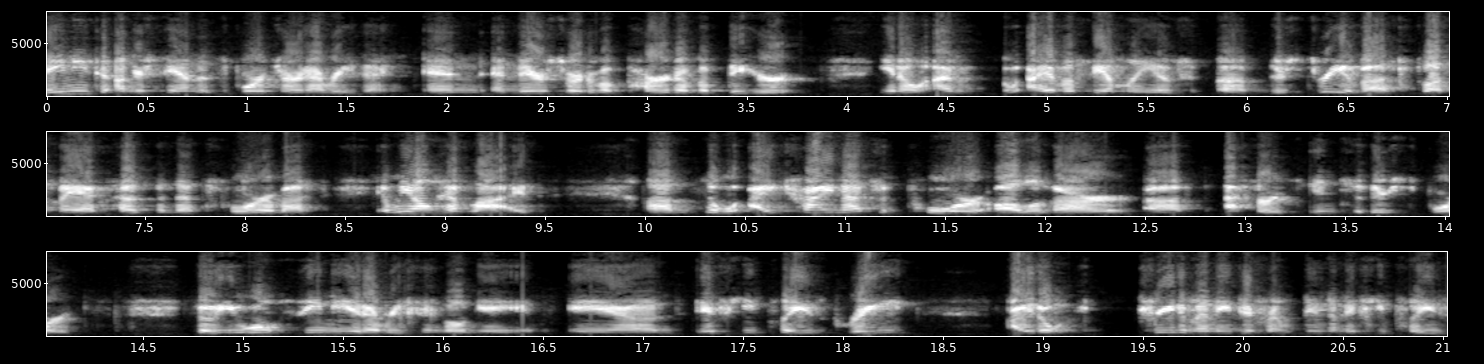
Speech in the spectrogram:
they need to understand that sports aren't everything, and and they're sort of a part of a bigger. You know, I'm I have a family of um, there's three of us plus my ex husband. That's four of us, and we all have lives. Um, so I try not to pour all of our um, efforts into their sports. So you won't see me at every single game, and if he plays great, I don't treat him any differently than if he plays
